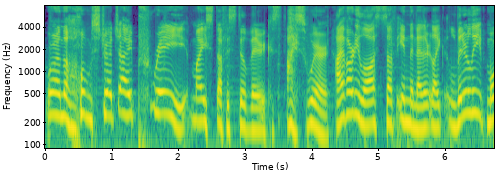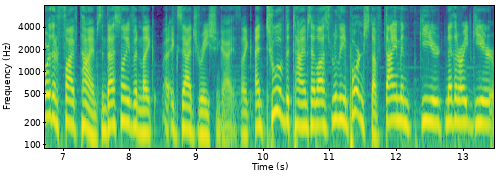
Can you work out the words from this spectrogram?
We're on the home stretch. I pray my stuff is still there because I swear I've already lost stuff in the nether like literally more than five times. And that's not even like exaggeration, guys. Like, and two of the times I lost really important stuff diamond gear, netherite gear.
